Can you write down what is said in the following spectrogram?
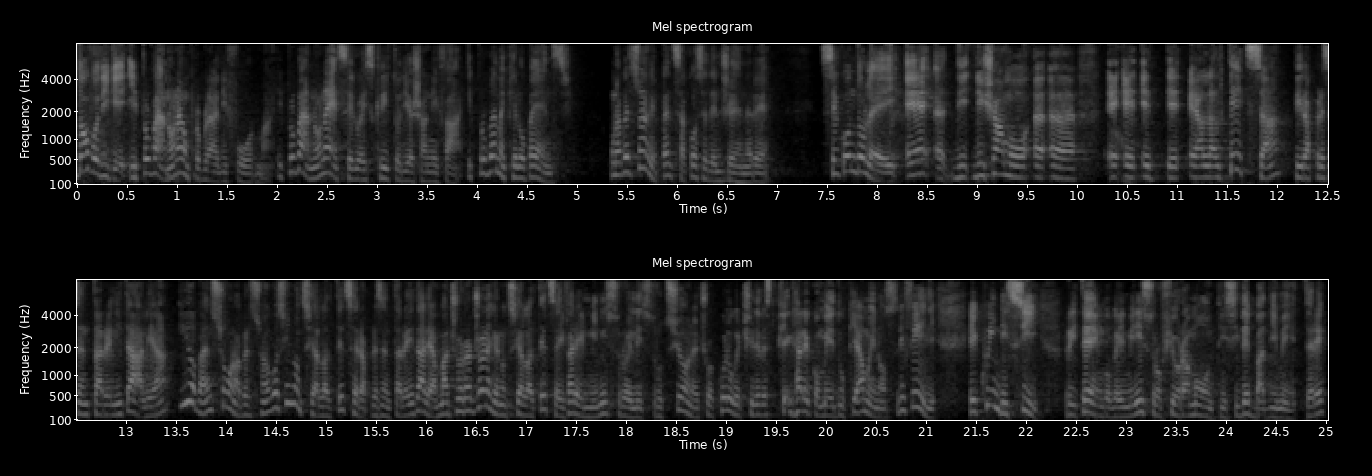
Dopodiché, il problema non è un problema di forma, il problema non è se lo hai scritto dieci anni fa, il problema è che lo pensi. Una persona che pensa cose del genere Secondo lei è, eh, di, diciamo, eh, eh è all'altezza di rappresentare l'Italia? Io penso che una persona così non sia all'altezza di rappresentare l'Italia, a maggior ragione che non sia all'altezza di fare il ministro dell'istruzione, cioè quello che ci deve spiegare come educhiamo i nostri figli. E quindi sì, ritengo che il ministro Fioramonti si debba dimettere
